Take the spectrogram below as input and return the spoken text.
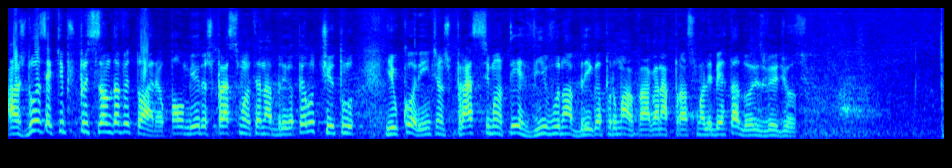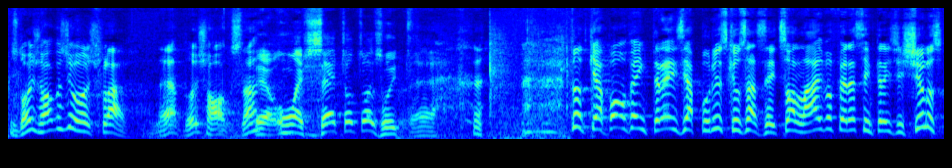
as duas equipes precisando da vitória. O Palmeiras para se manter na briga pelo título e o Corinthians para se manter vivo na briga por uma vaga na próxima Libertadores, viu, Edilson? Os dois jogos de hoje, Flávio. né? Dois jogos, né? É, um às sete, outro às oito. É. Tudo que é bom vem três e é por isso que os azeites Olive oferecem três estilos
